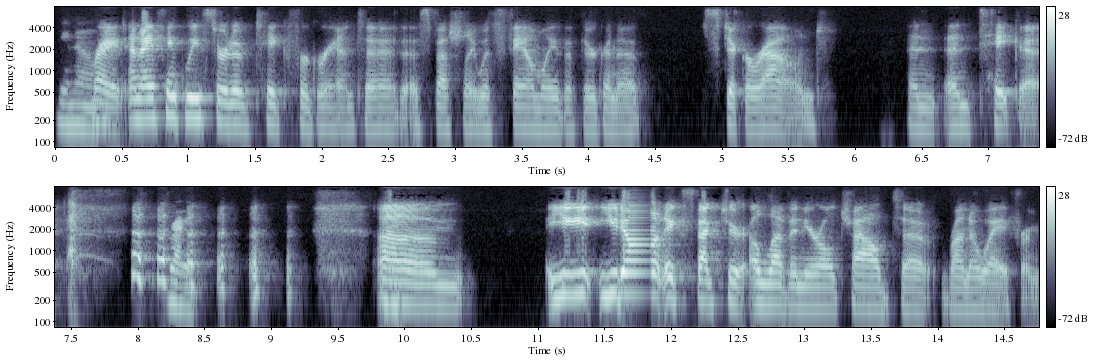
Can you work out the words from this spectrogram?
You know. Right, and I think we sort of take for granted, especially with family, that they're going to stick around and and take it. right. um you you don't expect your 11 year old child to run away from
